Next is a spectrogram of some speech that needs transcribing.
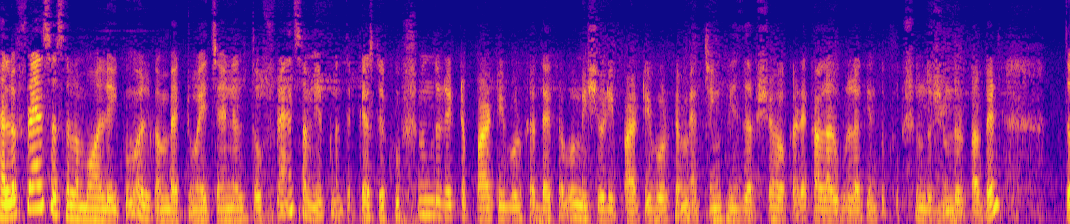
হ্যালো ফ্রেন্ডস আসসালামু আলাইকুম welcome back to my channel তো ফ্রেন্ডস আমি আপনাদের কাছে খুব সুন্দর একটা পার্টি বোরখা দেখাবো মিশরি পার্টি বোরখা ম্যাচিং হিজাব সহকারে। কালারগুলো কিন্তু খুব সুন্দর সুন্দর পাবেন। তো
